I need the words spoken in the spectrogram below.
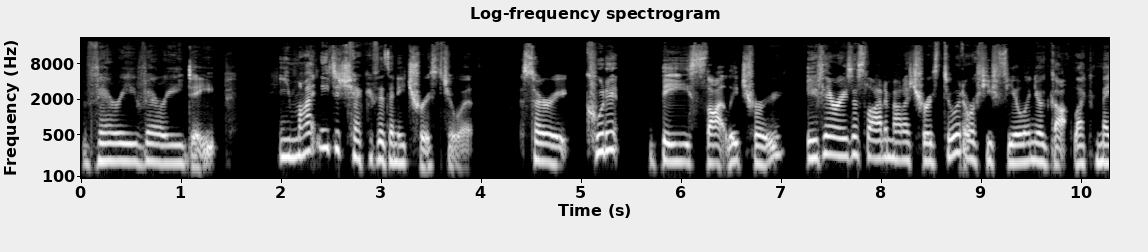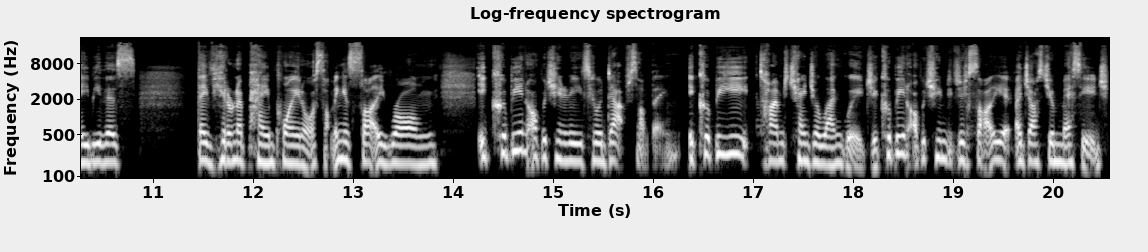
very, very deep, you might need to check if there's any truth to it. So could it be slightly true? If there is a slight amount of truth to it, or if you feel in your gut like maybe there's they've hit on a pain point or something is slightly wrong. It could be an opportunity to adapt something. It could be time to change your language. It could be an opportunity to slightly adjust your message.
